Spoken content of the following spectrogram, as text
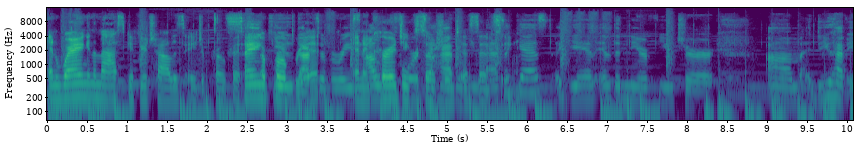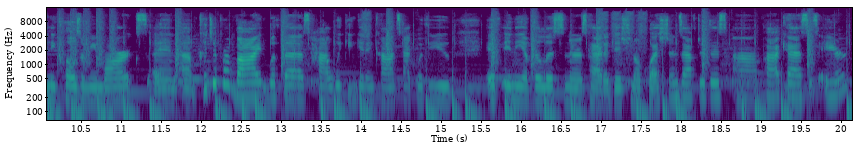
and wearing the mask if your child is age appropriate, Thank appropriate you, Dr. Variste. and encouraging social to having distancing. You as a guest again in the near future. Um, do you have any closing remarks? And um, could you provide with us how we can get in contact with you if any of the listeners had additional questions after this um, podcast is aired?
